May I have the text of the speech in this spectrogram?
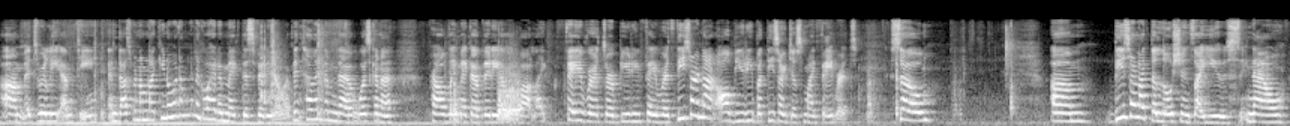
Um, it's really empty. And that's when I'm like, you know what, I'm gonna go ahead and make this video. I've been telling them that I was gonna probably make a video about like favorites or beauty favorites. These are not all beauty, but these are just my favorites. So um, these are like the lotions I use. Now,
